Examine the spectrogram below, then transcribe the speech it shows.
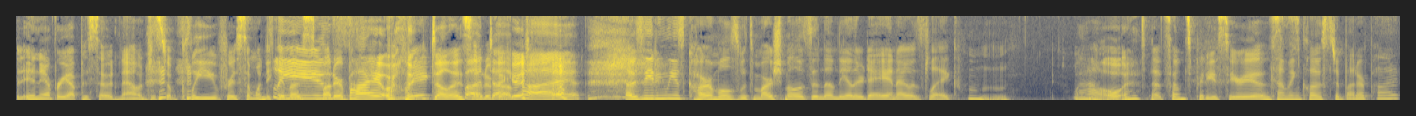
in every episode now just a plea for someone to give us butter pie or like tell us how to butter make it. pie. I was eating these caramels with marshmallows in them the other day, and I was like, hmm, Wow, that sounds pretty serious. coming close to butter pie.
